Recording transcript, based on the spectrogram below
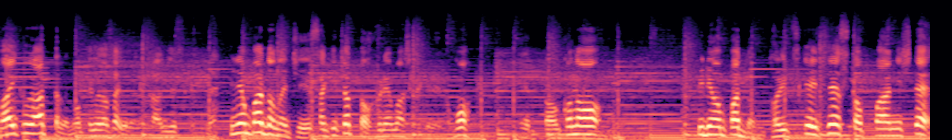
バイクがあったら乗ってくださいぐらいな感じですけどね。ピリオンパッドの位置さっきちょっと触れましたけれども、えっと、このピリオンパッドの取り付け位置でストッパーにして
